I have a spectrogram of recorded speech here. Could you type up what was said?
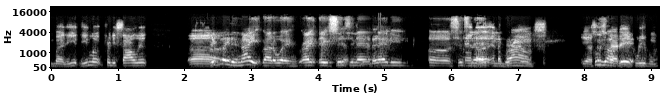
but he he looked pretty solid. Uh, They play tonight, by the way, right? They yeah, Cincinnati, uh, and Cincinnati, uh, and the Browns. Yeah, Who's y'all Cincinnati pick? Cleveland.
